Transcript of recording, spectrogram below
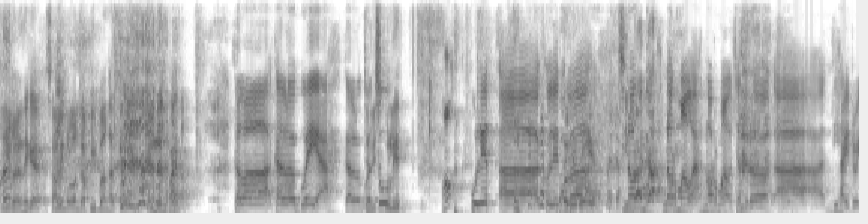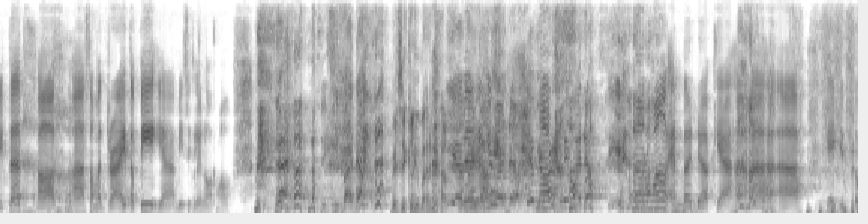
Gila ini kayak saling melengkapi banget ya. And then Pat, Kalau kalau gue ya, kalau gue jenis tuh kulit. Oh, kulit eh, kulit gue ya, si normal, badak. normal lah, normal cenderung eh, dehydrated eh, eh, sama dry tapi ya basically normal. si badak. Basically badak. Iya, Badak. badak. Badak. Dia basically badak sih. normal and badak ya, ha, ha, ha. kayak gitu.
